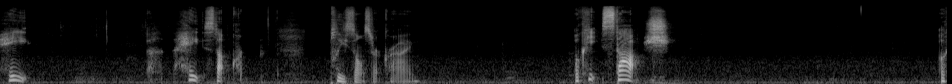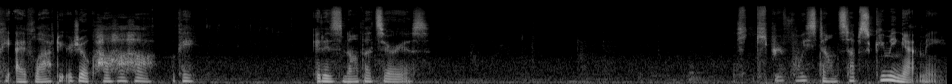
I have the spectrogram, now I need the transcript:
Hey. Hey, stop. Cr- Please don't start crying. Okay, stop. Shh. Okay, I've laughed at your joke. Ha ha ha. Okay. It is not that serious. Keep your voice down. Stop screaming at me.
